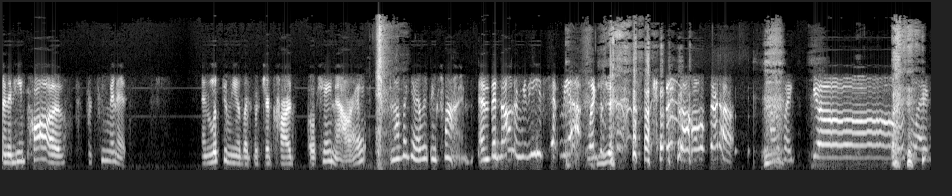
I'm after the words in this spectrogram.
And then he paused for two minutes and looked at me and was like, "But your card's okay now, right?" And I was like, "Yeah, everything's fine." And then on me that he set me up, like Yeah. this the whole setup. I was like, "Yo!" So, like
